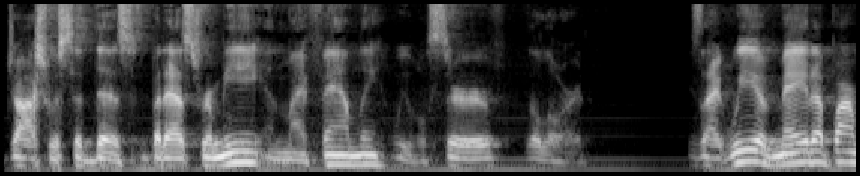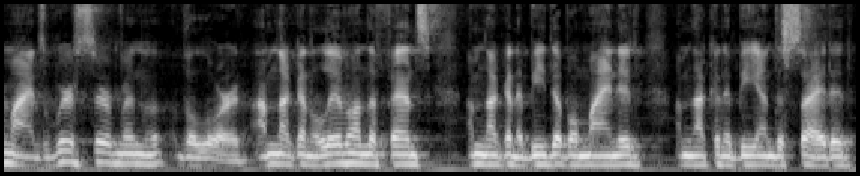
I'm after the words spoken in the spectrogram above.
Joshua said this, but as for me and my family, we will serve the Lord. He's like, we have made up our minds. We're serving the Lord. I'm not going to live on the fence. I'm not going to be double minded. I'm not going to be undecided.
